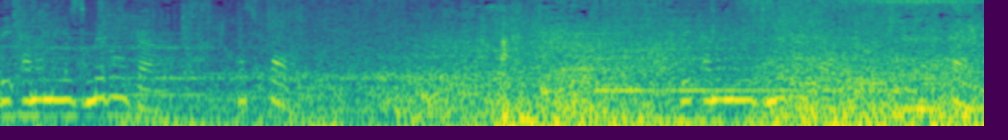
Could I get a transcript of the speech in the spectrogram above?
The enemy's middle barracks has fallen. The enemy's middle barracks has fallen.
